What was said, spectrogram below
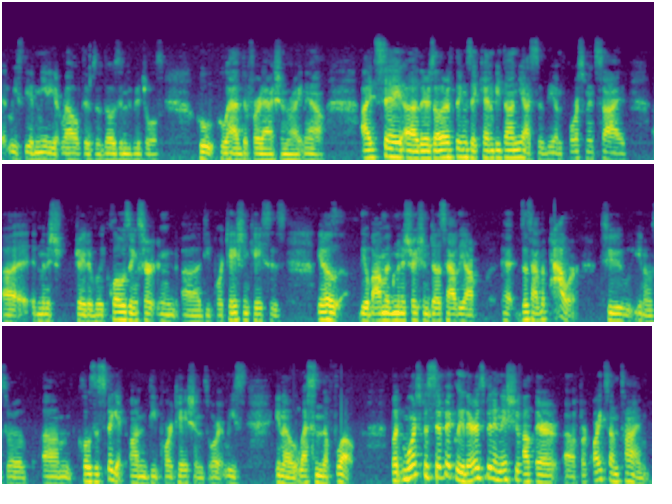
at least the immediate relatives of those individuals who who have deferred action right now. I'd say uh, there's other things that can be done. Yes, the enforcement side, uh, administratively closing certain uh, deportation cases. You know, the Obama administration does have the op- does have the power to you know sort of um, close the spigot on deportations or at least you know lessen the flow. But more specifically, there has been an issue out there uh, for quite some time,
